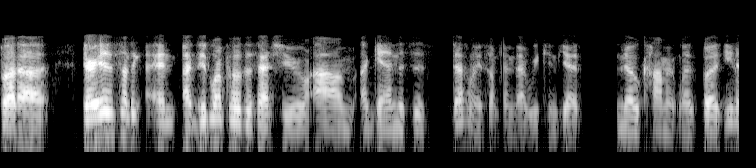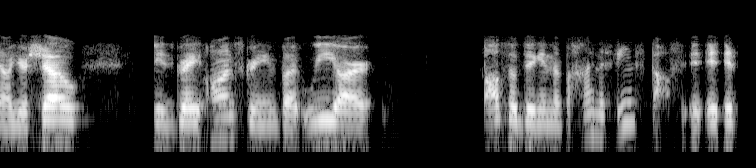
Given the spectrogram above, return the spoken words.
But uh, there is something, and I did want to pose this at you. Um, again, this is definitely something that we can get no comment with. But you know, your show is great on screen, but we are also digging the behind the scenes stuff. It, it, it's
